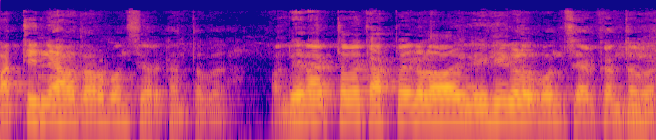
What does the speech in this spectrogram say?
ಮತ್ತಿನ್ ಯಾವ್ದಾರು ಬಂದು ಸೇರ್ಕೊಂತವೆ. ಅಲ್ಲೇನಾಗ್ತವೆ ಕಪ್ಪೆಗಳು ಇಲ್ಲಿ ಇಲಿಗಳು ಬಂದು ಸೇರ್ಕೊಂತವೆ.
